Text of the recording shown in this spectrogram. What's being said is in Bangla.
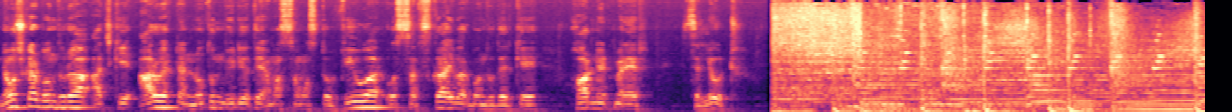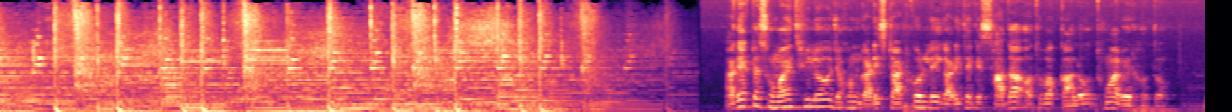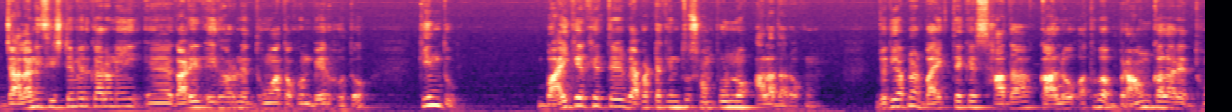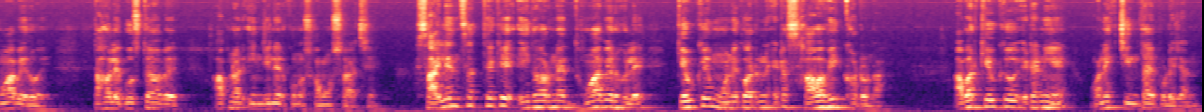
নমস্কার বন্ধুরা, আজকে আরও একটা নতুন ভিডিওতে আমার সমস্ত ভিউয়ার ও সাবস্ক্রাইবার বন্ধুদেরকে হর্নেটম্যানের স্যালুট আগে একটা সময় ছিল যখন গাড়ি স্টার্ট করলেই গাড়ি থেকে সাদা অথবা কালো ধোঁয়া বের হতো। জ্বালানি সিস্টেমের কারণেই গাড়ির এই ধরনের ধোঁয়া তখন বের হতো। কিন্তু বাইকের ক্ষেত্রে ব্যাপারটা কিন্তু সম্পূর্ণ আলাদা রকম। যদি আপনার বাইক থেকে সাদা, কালো অথবা ব্রাউন কালারের ধোঁয়া বেরোয়, তাহলে বুঝতে হবে আপনার ইঞ্জিনের কোনো সমস্যা আছে। সাইলেন্সার থেকে এই ধরনের ধোঁয়া বের হলে কেউ কেউ মনে করেন এটা স্বাভাবিক ঘটনা। আবার কেউ কেউ এটা নিয়ে অনেক চিন্তায় পড়ে যান।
